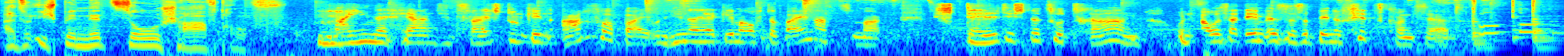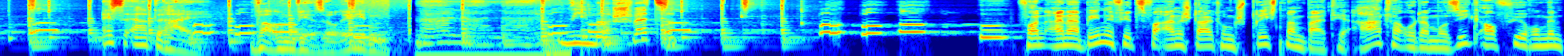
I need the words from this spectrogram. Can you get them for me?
Also ich bin nicht so scharf drauf. Meine Herren, die zwei Stunden gehen auch vorbei und hinterher gehen wir auf den Weihnachtsmarkt. Stell dich nicht so dran. Und außerdem ist es ein Benefizkonzert. SR3. Warum wir so reden. Wie man schwätzt. Von einer Benefizveranstaltung spricht man bei Theater- oder Musikaufführungen,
